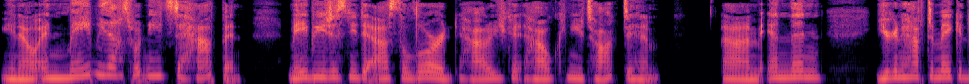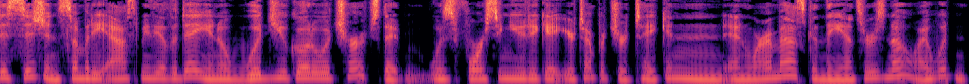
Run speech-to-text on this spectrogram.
you know and maybe that's what needs to happen maybe you just need to ask the lord how you can how can you talk to him um, and then you're going to have to make a decision. Somebody asked me the other day, you know, would you go to a church that was forcing you to get your temperature taken and, wear a mask? And the answer is no, I wouldn't.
